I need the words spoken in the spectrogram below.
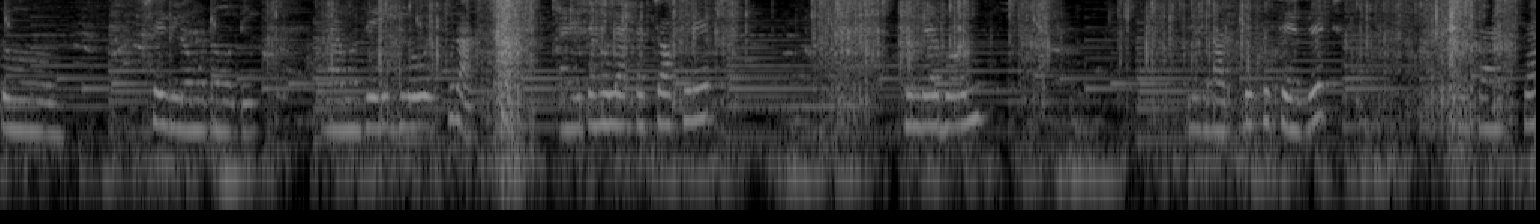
তো সেগুলো মোটামুটি। তার মধ্যে এগুলো একটু রাখছি। আর এটা হলো একটা চকলেট কিন্ডার বনস এটা বাচ্চাদের খুব ফেভারিট এটা একটা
